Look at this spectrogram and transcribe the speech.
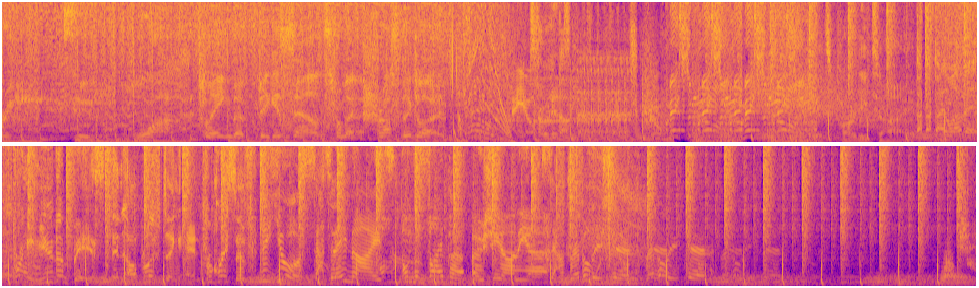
3, 2, 1. Playing the biggest sounds from across the globe. Hey. Turn it up. Make some, make some, make some noise. It's party time. I love it. Bringing you the best in uplifting and progressive. For your Saturday night on the Viper Oceania Sound Revolution. Lost at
